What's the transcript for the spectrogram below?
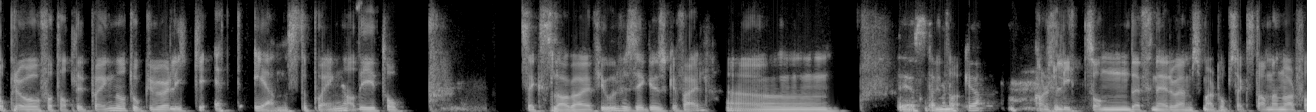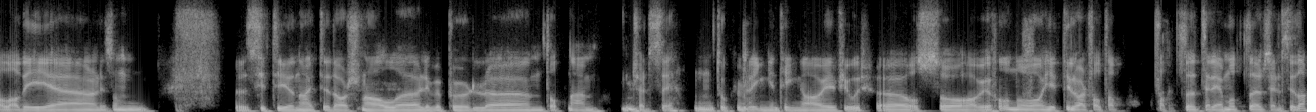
og prøve å få tatt litt poeng. Nå tok vi vel ikke ett eneste poeng av de topp seks-laga i fjor, hvis jeg ikke husker feil. Det stemmer nok, ja. kanskje litt sånn definere hvem som er topp seks, men i hvert fall av de eh, liksom City United, Arsenal, eh, Liverpool, eh, Tottenham, Chelsea. Den tok vi vel ingenting av i fjor. Og så har vi jo nå hittil i hvert fall tatt, tatt tre mot Chelsea, da.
